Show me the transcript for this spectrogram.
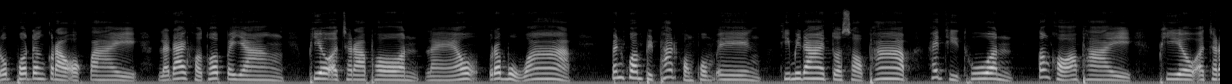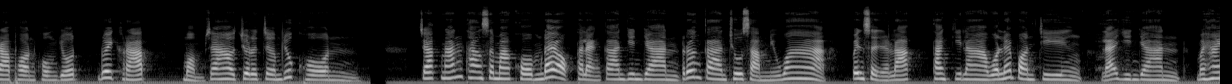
ลบโพสต์ดังกล่าวออกไป และได้ขอโทษไปยัง เพียวอัชราพรแล้วระบุว่า เป็นความผิดพลาดของผมเองที่ไม่ได้ตรวจสอบภาพให้ถี่ถ้วน ต้องขออภัย เพียวอัชราพรคงยศด้วยครับ หม่อมเจ้าจุลเจิมยุคนจากนั้นทางสมาคมได้ออกแถลงการยืนยันเรื่องการชู3นิ้วว่า เป็นสัญลักษณ์ ทางกีฬาวอลเลย์บอลจริง และยืนยันไม่ให้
